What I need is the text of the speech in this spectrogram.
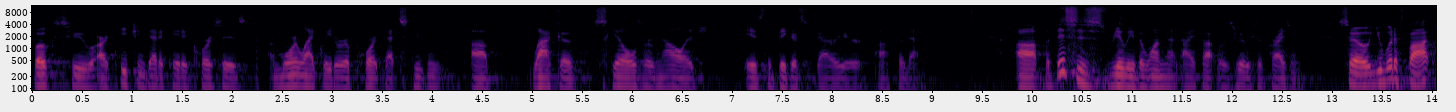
folks who are teaching dedicated courses are more likely to report that student uh, lack of skills or knowledge is the biggest barrier for them. Uh, but this is really the one that I thought was really surprising. So you would have thought,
